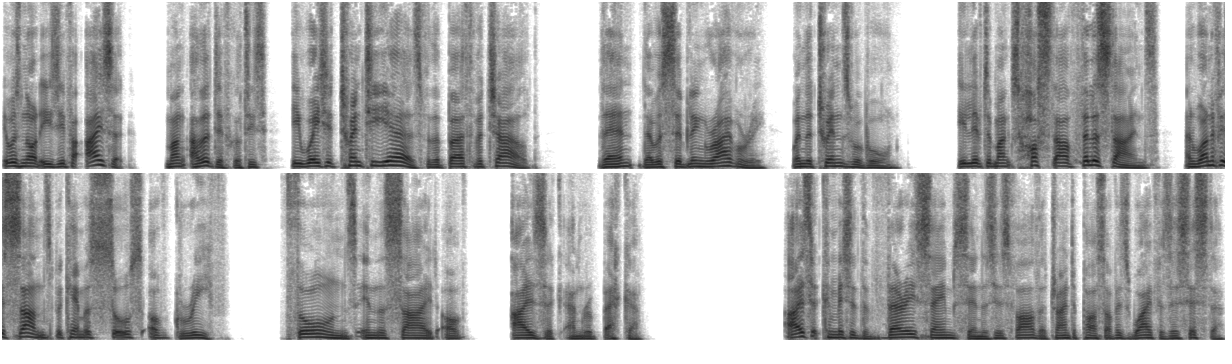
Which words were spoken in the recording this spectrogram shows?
It was not easy for Isaac. Among other difficulties, he waited 20 years for the birth of a child. Then there was sibling rivalry when the twins were born. He lived amongst hostile Philistines, and one of his sons became a source of grief. Thorns in the side of Isaac and Rebekah. Isaac committed the very same sin as his father, trying to pass off his wife as his sister.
